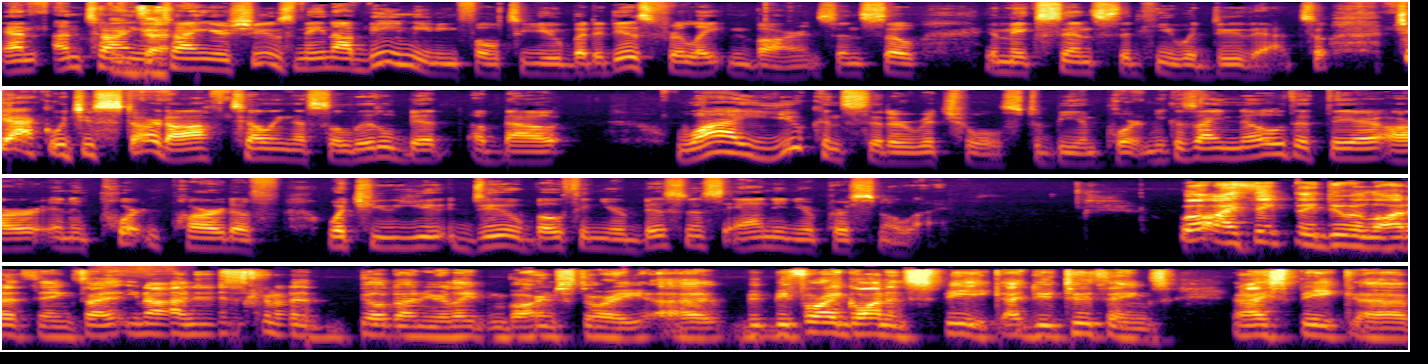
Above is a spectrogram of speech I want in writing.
And untying exactly. and tying your shoes may not be meaningful to you, but it is for Leighton Barnes. And so it makes sense that he would do that. So, Jack, would you start off telling us a little bit about why you consider rituals to be important? Because I know that they are an important part of what you, you do both in your business and in your personal life. Well, I think they do a lot of things. I, you know, I'm just going to build on your Leighton Barnes story. Uh, b- before I go on and speak, I do two things, and I speak, uh,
